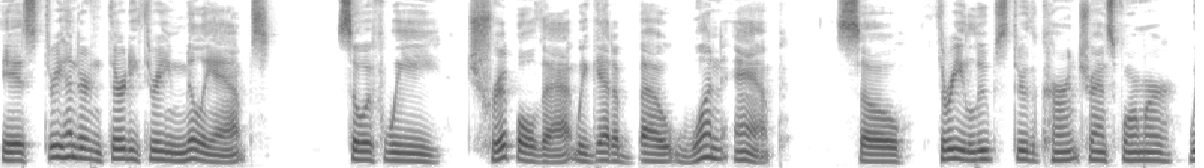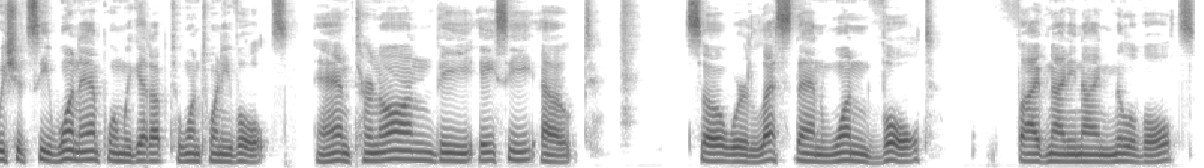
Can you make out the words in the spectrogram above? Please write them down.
is 333 milliamps. So if we triple that, we get about 1 amp. So three loops through the current transformer, we should see 1 amp when we get up to 120 volts. And turn on the AC out. So we're less than 1 volt, 599 millivolts.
